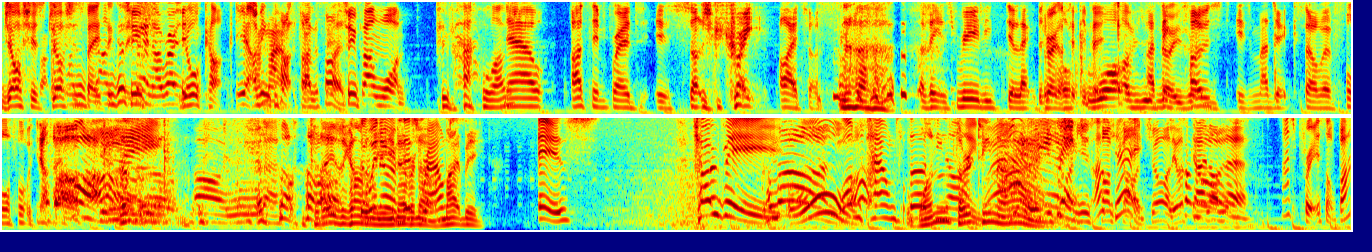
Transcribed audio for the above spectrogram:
Josh is Josh is I'm basically just saying, I wrote you're cucked. Yeah, I mean, cut either side. Two pound one. Two pound one. Now, I think bread is such a great item. I think it's really delectable. 50p. What have you I think he's written- toast is magic, so we're 449. Today's economy, winner you of never this know. round- Might be. is Toby. Come on. One pound thirty One nine. thirty You nine. can't use club Okay. card, surely. What's going on there? That's pretty. It's not bad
